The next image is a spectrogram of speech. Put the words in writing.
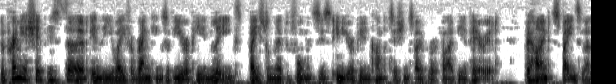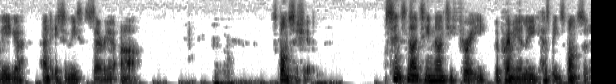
The Premiership is third in the UEFA rankings of European leagues based on their performances in European competitions over a five-year period, behind Spain's La Liga and Italy's Serie A. Sponsorship. Since 1993, the Premier League has been sponsored.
